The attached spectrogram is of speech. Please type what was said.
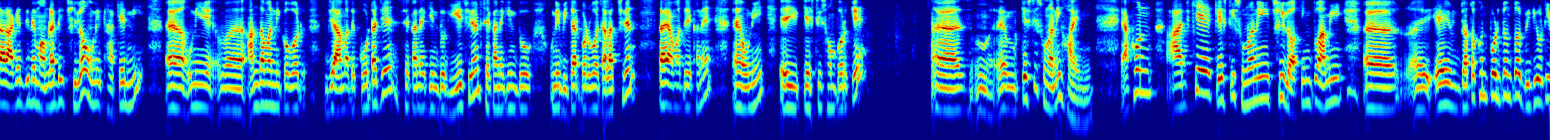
তার আগের দিনে মামলাটি ছিল, উনি থাকেননি। উনি আন্দামান নিকোবর যে আমাদের কোর্ট আছে, সেখানে কিন্তু গিয়েছিলেন, সেখানে কিন্তু উনি বিচার পর্ব চালাচ্ছিলেন। তাই আমাদের এখানে উনি এই কেসটি সম্পর্কে কেসটি শুনানি হয়নি। এখন আজকে কেসটি শুনানি ছিল, কিন্তু আমি এই যতক্ষণ পর্যন্ত ভিডিওটি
